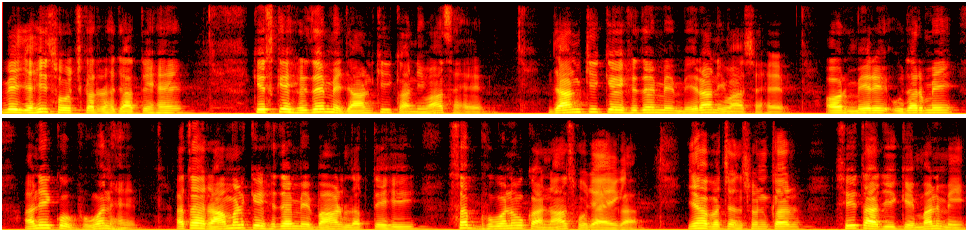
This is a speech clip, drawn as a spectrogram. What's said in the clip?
वे यही सोच कर रह जाते हैं किसके हृदय में जानकी का निवास है। जानकी के हृदय में मेरा निवास है और मेरे उदर में अनेकों भुवन हैं। अतः रावण के हृदय में बाण लगते ही सब भुवनों का नाश हो जाएगा। यह वचन सुनकर सीता जी के मन में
